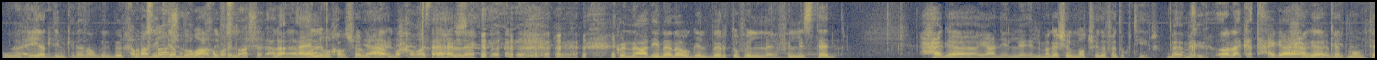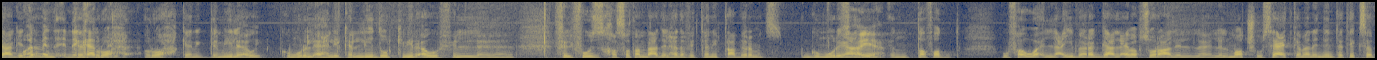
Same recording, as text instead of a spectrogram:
وبجد حقيقي. يمكن أنا وجلبرت كنا قاعدين 15 جنب بعض في ال... 15 يا عم لا أقل. من 15 يا عم بتهيألي. 15 أقل. كنا قاعدين أنا وجلبرتو في ال... في الاستاد حاجة يعني اللي ما جاش الماتش ده فاتوا كتير بأمانة. آه لا كانت حاجة حاجة جميلة. كانت ممتعة جدا مهم إن- كانت نكمل روح بقى. روح كانت جميلة قوي جمهور الأهلي كان ليه دور كبير قوي في في الفوز خاصة بعد الهدف الثاني بتاع بيراميدز الجمهور يعني صحيح. انتفض وفوق اللعيبة رجع اللعيبة بسرعة لل- للماتش وساعد كمان إن أنت تكسب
